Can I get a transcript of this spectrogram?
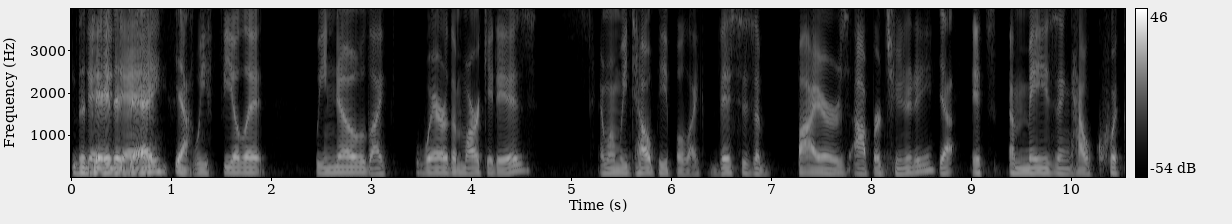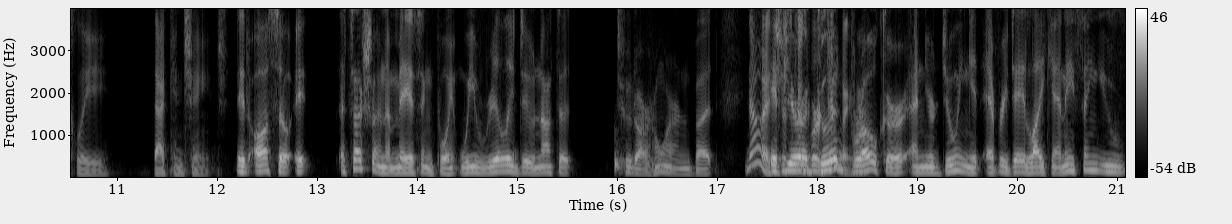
the day to day. Yeah, we feel it, we know like where the market is. And when we tell people like this is a buyer's opportunity, Yeah. it's amazing how quickly that can change. it also it it's actually an amazing point. We really do not to toot our horn, but No, if you're a good doing it. broker and you're doing it every day like anything, you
